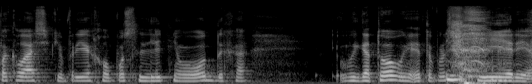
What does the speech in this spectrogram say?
по классике приехал после летнего отдыха. Вы готовы? Это просто феерия,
